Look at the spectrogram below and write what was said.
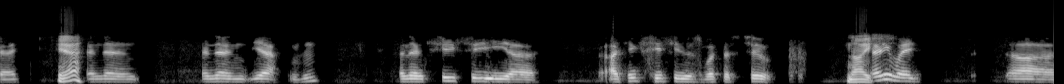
Okay. Yeah. and then and then yeah Mm-hmm. and then CC, uh I think CC was with us too Nice. anyway uh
